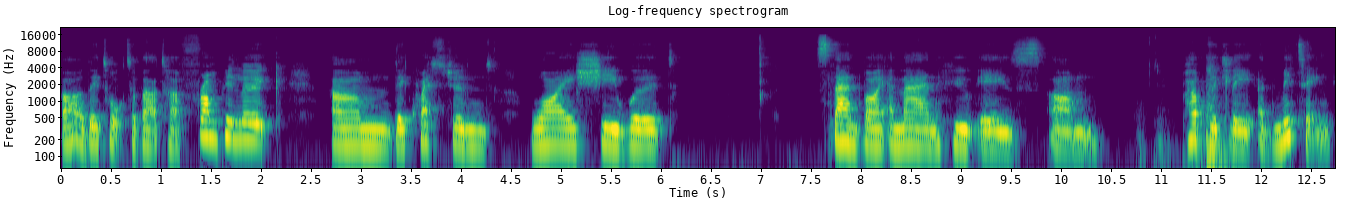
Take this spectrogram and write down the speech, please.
Uh, they talked about her frumpy look. Um, they questioned why she would stand by a man who is um, publicly admitting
